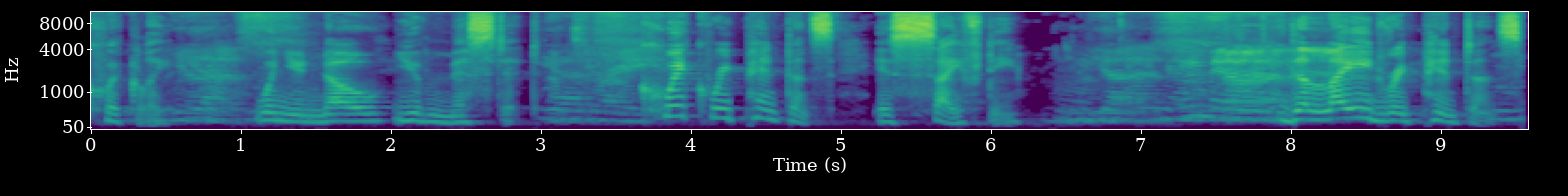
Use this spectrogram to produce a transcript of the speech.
quickly. When you know you've missed it. Quick repentance is safety. Delayed repentance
